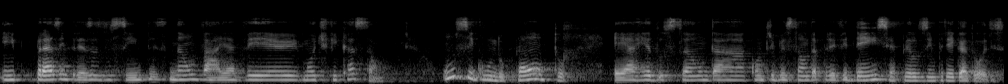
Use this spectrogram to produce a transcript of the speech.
e para as empresas do Simples não vai haver modificação. Um segundo ponto é a redução da contribuição da Previdência pelos empregadores.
